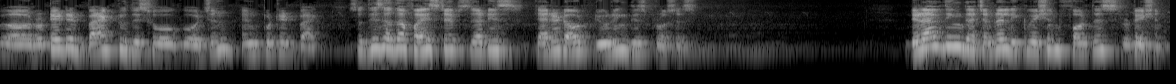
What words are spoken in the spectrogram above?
uh, rotate back to this origin and put it back. So these are the five steps that is carried out during this process. Deriving the general equation for this rotation.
